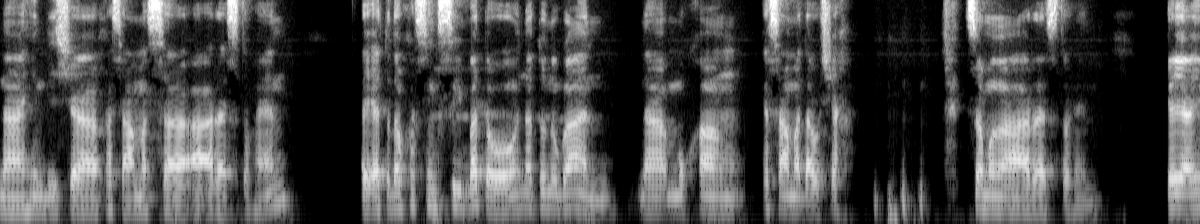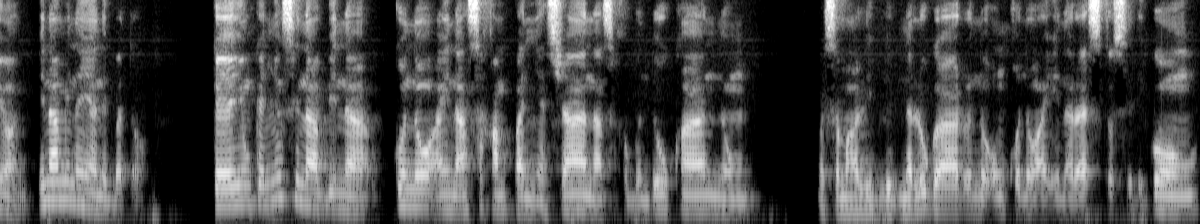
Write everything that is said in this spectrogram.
na hindi siya kasama sa aarestuhin. Ay eto daw kasing si Bato natunugan na mukhang kasama daw siya sa mga arestuhin. Kaya yon, inamin na yan ni Bato. Kaya yung kanyang sinabi na kuno ay nasa kampanya siya, nasa kabundukan, nung sa mga liblib na lugar, noong kuno ay inaresto si Digong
